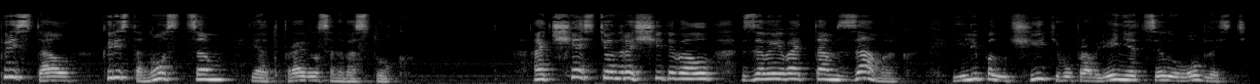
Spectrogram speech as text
пристал крестоносцам и отправился на восток. Отчасти он рассчитывал завоевать там замок или получить в управление целую область,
